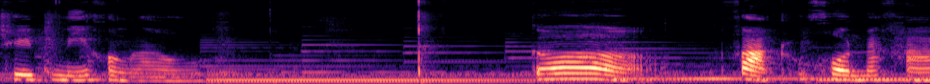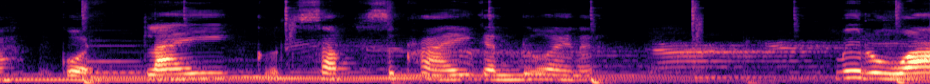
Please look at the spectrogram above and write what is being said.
ทริปนี้ของเรา ก็ฝากทุกคนนะคะ กดไลค์ กด Subscribe กันด้วยนะ ไม่รู้ว่า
